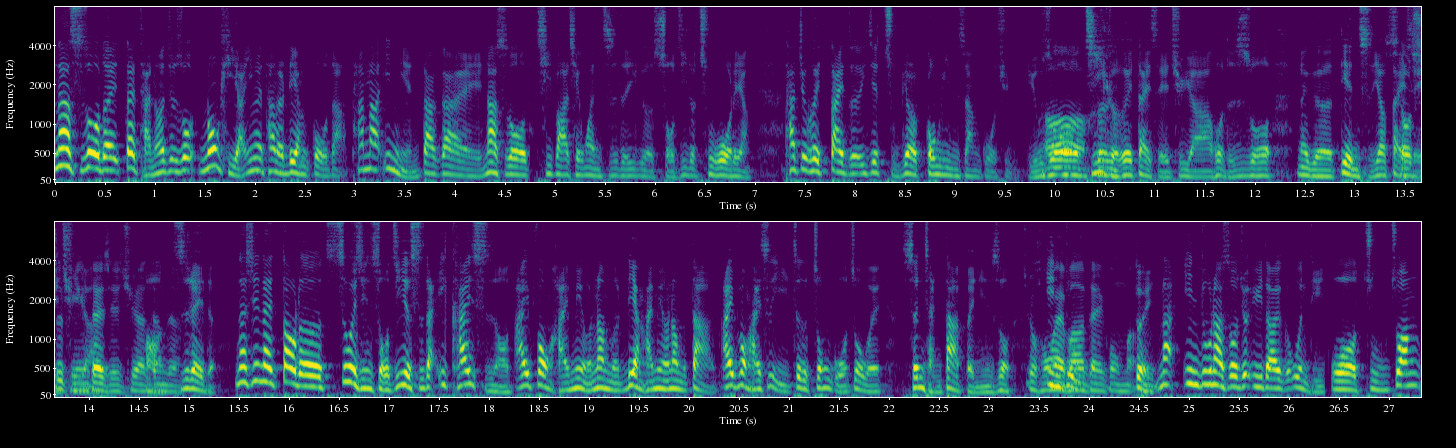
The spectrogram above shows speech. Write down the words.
那时候在在谈的话，就是说 Nokia 因为它的量够大，它那一年大概那。时候七八千万只的一个手机的出货量，它就会带着一些主要的供应商过去，比如说机壳会带谁去啊，或者是说那个电池要带谁去啊，带谁去啊等等之类的。那现在到了智慧型手机的时代，一开始哦，iPhone 还没有那么量，还没有那么大，iPhone 还是以这个中国作为生产大本营的时候，就红海帮他代工嘛。对，那印度那时候就遇到一个问题，我组装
